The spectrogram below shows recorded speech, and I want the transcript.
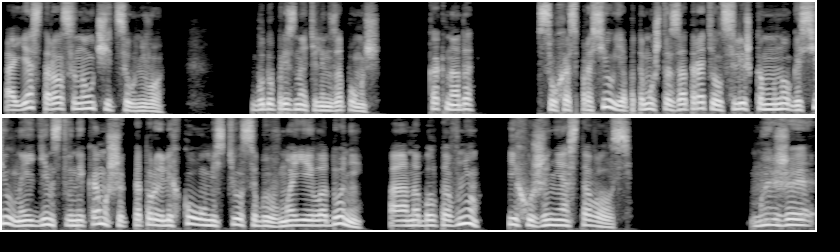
а я старался научиться у него. Буду признателен за помощь. Как надо. Сухо спросил я, потому что затратил слишком много сил на единственный камушек, который легко уместился бы в моей ладони, а на болтовню их уже не оставалось. «Мы же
